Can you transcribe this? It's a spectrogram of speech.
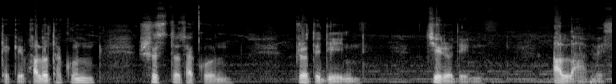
থেকে ভালো থাকুন, সুস্থ থাকুন, প্রতিদিন, চিরদিন। আল্লাহ হাফেজ।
